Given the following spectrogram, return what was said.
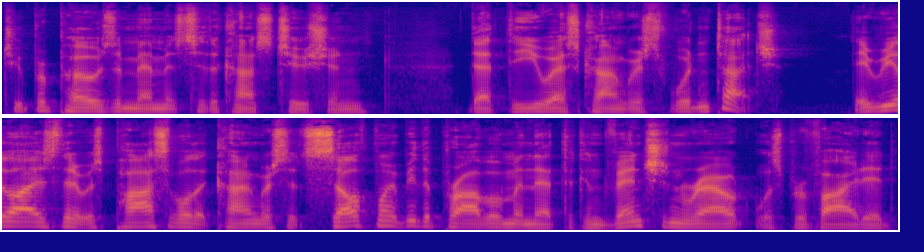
to propose amendments to the Constitution that the U.S. Congress wouldn't touch. They realized that it was possible that Congress itself might be the problem and that the convention route was provided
